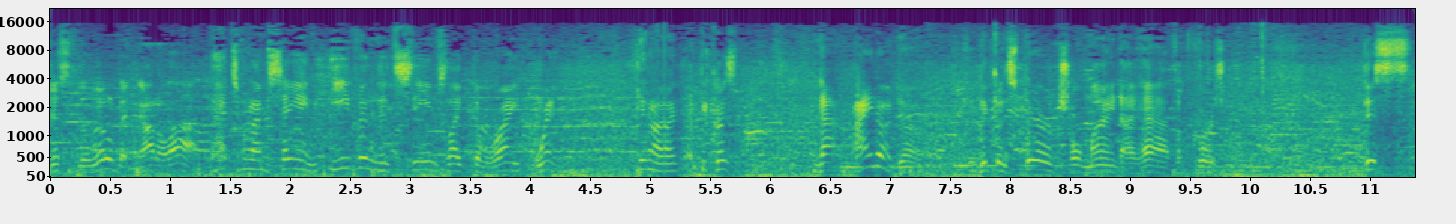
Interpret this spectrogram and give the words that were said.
just a little bit, not a lot. That's what I'm saying. Even it seems like the right went, you know, because now I don't know the conspiratorial mind I have, of course. This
